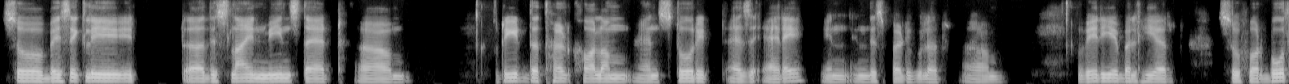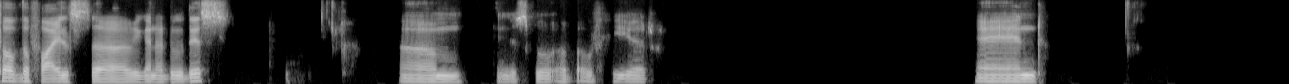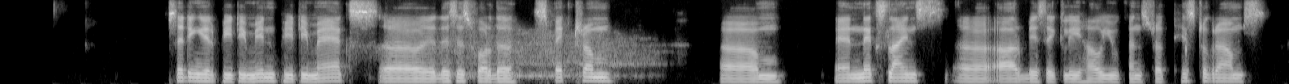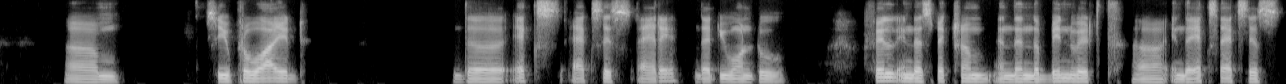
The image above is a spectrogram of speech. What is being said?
So basically, it, uh, this line means that um, read the third column and store it as an array in, in this particular um, variable here. So for both of the files, uh, we're gonna do this. Um, just go above here. And setting here pt min, pt max. Uh, this is for the spectrum. Um, and next lines uh, are basically how you construct histograms. Um, so you provide the x-axis array that you want to fill in the spectrum and then the bin width uh, in the x-axis.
